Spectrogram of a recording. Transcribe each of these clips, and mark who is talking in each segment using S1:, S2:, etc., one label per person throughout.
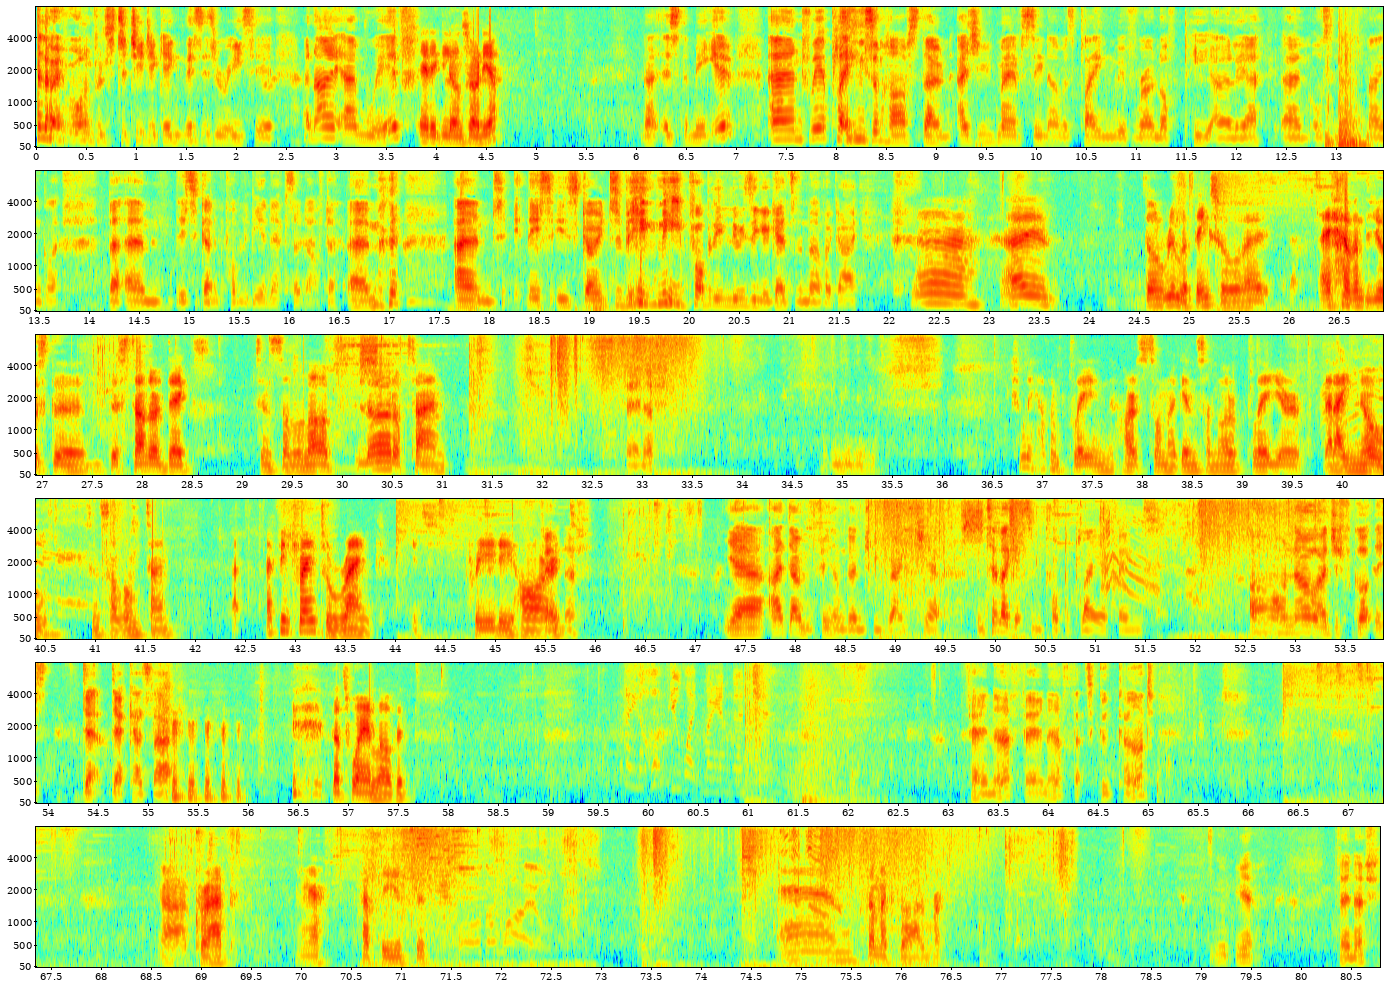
S1: Hello everyone from Strategic Inc. This is Rhyss here, and I am with.
S2: Erick Leon Soria.
S1: Nice to meet you. And we're playing some Hearthstone. As you may have seen, I was playing with Roloff P earlier, um, also known as Mangler. But um, this is going to probably be an episode after. Um, and this is going to be me probably losing against another guy.
S2: Uh, I don't really think so. I I haven't used the the standard decks since a lot lot of time.
S1: Fair enough.
S2: Actually, haven't played in Hearthstone against another player that I know since a long time. I, I've been trying to rank. It's pretty hard.
S1: Fair enough. Yeah, I don't think I'm going to be ranked yet until I get some proper player things. Oh no, I just forgot this de deck has that.
S2: That's why I love it.
S3: I hope you like my invention.
S1: Fair enough, fair enough. That's a good card.
S2: Ah, crap. Yeah, have to use this. And some extra armor.
S1: Mm, yeah, fair enough.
